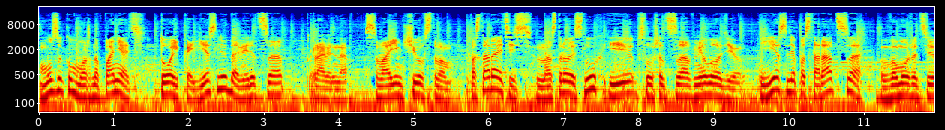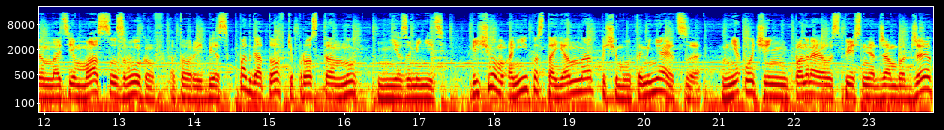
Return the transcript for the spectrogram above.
музыку можно понять, только если довериться правильно, своим чувствам. Постарайтесь настроить слух и вслушаться в мелодию. Если постараться, вы можете найти массу звуков, которые без подготовки просто, ну, не заменить. Причем они постоянно почему-то меняются. Мне очень понравилась песня Jumbo Jet,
